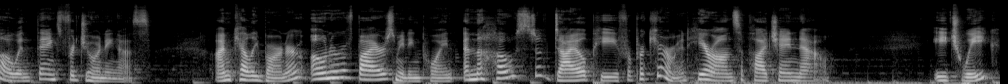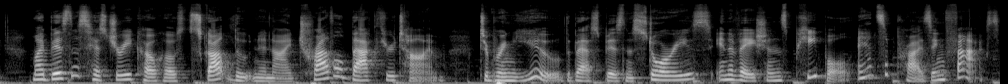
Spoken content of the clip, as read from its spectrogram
Hello, and thanks for joining us. I'm Kelly Barner, owner of Buyers Meeting Point and the host of Dial P for Procurement here on Supply Chain Now. Each week, my business history co host Scott Luton and I travel back through time to bring you the best business stories, innovations, people, and surprising facts,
